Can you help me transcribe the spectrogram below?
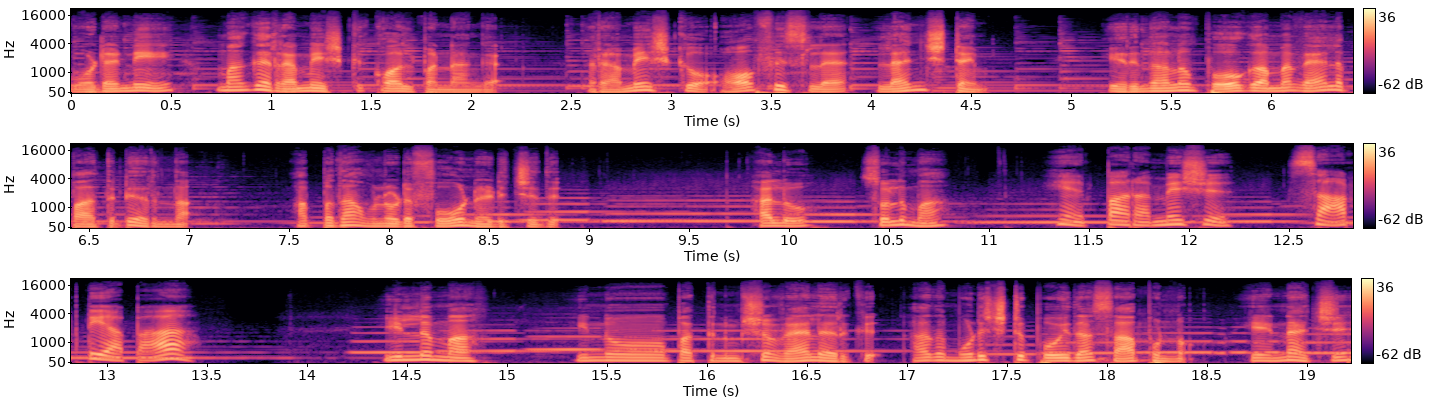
உடனே மக ரமேஷ்க்கு கால் பண்ணாங்க. ரமேஷ்க்கு ஆபீஸ்ல லஞ்ச் டைம் இருந்தாலும் போகாம வேலை பார்த்துட்டு இருந்தான். அப்பதான் அவனோட ஃபோன் அடிச்சுது. ஹலோ சொல்லுமா? எப்பா ரமேஷ் சாப்பிட்டியாப்பா? இல்லம்மா இன்னும் பத்து நிமிஷம் வேலை இருக்கு. அதை முடிச்சுட்டு போய் தான் சாப்பிடணும். என்னாச்சு?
